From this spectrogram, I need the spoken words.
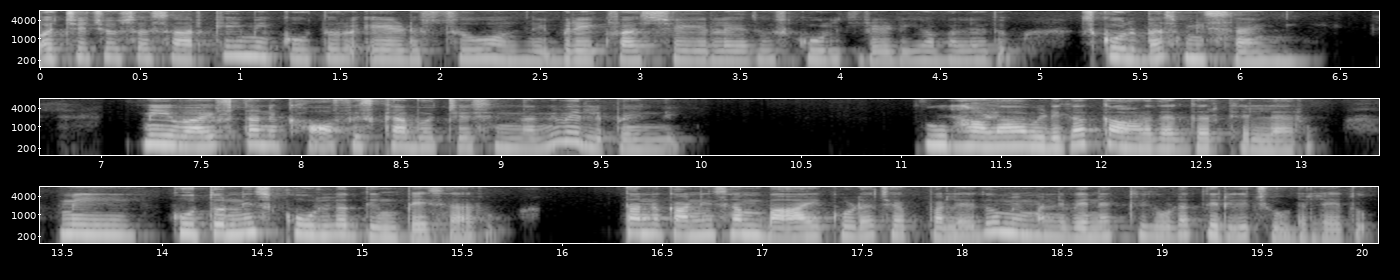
వచ్చి చూసేసరికి మీ కూతురు ఏడుస్తూ ఉంది. బ్రేక్ఫాస్ట్ చేయలేదు స్కూల్కి రెడీ అవ్వలేదు. స్కూల్ బస్ మిస్ అయింది. మీ వైఫ్ తనకి ఆఫీస్ క్యాబ్ వచ్చేసిందని వెళ్ళిపోయింది. మీరు హడావిడిగా కార్ దగ్గరికి వెళ్ళారు. మీ కూతుర్ని స్కూల్లో దింపేశారు. తను కనీసం బాయ్ కూడా చెప్పలేదు మిమ్మల్ని వెనక్కి కూడా తిరిగి చూడలేదు.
